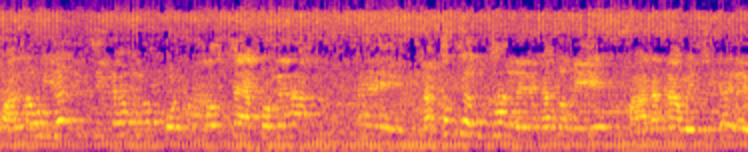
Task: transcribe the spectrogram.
ฝันเราเยอะจริงๆนะครับไม่ต้องกดมาเราแจกหมดเลยฮะให้นักท่องเที่ยวทุกท่านเลยนะครับตอนนี้มาด้านหน้าเวทีได้เลย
